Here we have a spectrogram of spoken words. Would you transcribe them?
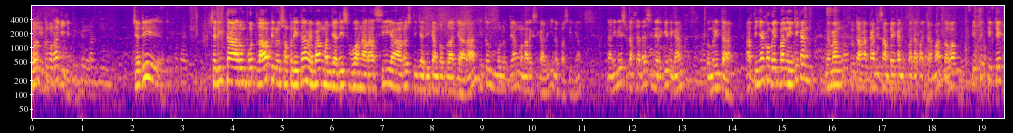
buat ketemu lagi gitu. Jadi cerita rumput laut di Nusa Penida memang menjadi sebuah narasi yang harus dijadikan pembelajaran. Itu menurut yang menarik sekali inovasinya. Dan ini sudah ada sinergi dengan pemerintah Artinya komitmen ini kan memang sudah akan disampaikan kepada Pak Camat bahwa titik-titik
